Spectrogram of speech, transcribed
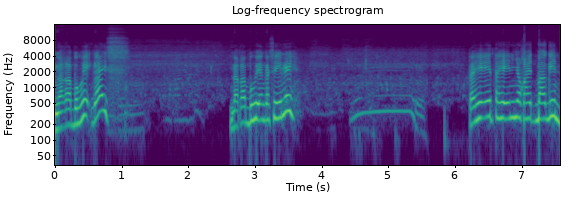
Nakabuhi guys. Nakabuhi ang kasili. Tahi, tahiin niyo kahit bagin.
